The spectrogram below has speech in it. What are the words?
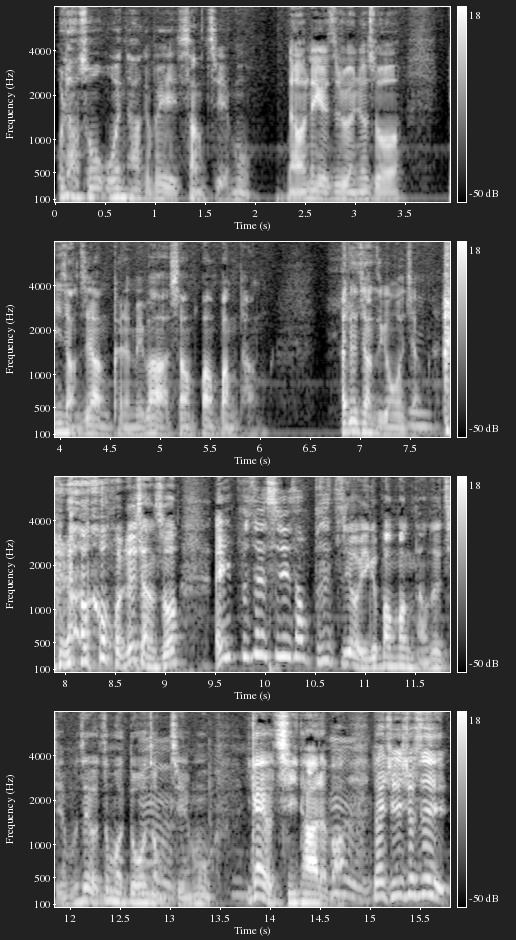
我想说，我问他可不可以上节目，然后那个制作人就说：“你长这样可能没办法上棒棒堂。”他就这样子跟我讲，嗯、然后我就想说，哎、欸，不是这个世界上不是只有一个棒棒糖这个节目，这有这么多种节目，嗯、应该有其他的吧？嗯、对，其实就是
